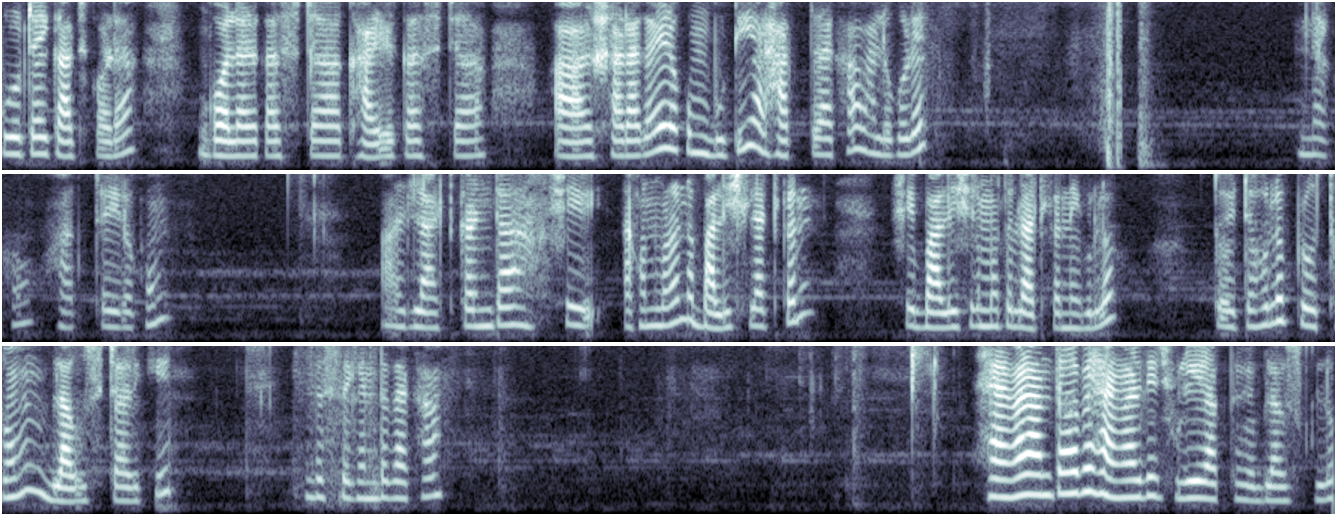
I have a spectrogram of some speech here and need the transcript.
পুরোটাই কাজ করা। গলার কাজটা, ঘাড়ের কাজটা, আর সারা গায়ে এরকম বুটি, আর হাতটা দেখা ভালো করে। দেখো, হাতটা এরকম। আর লাটকানটা সেই, এখন বলো না, বালিশ লাটকান? সেই বালিশের মতো লাটকানিগুলো। তো এটা হলো প্রথম ব্লাউজটা আর কি। এবার সেকেন্ডটা দেখা। হ্যাঙ্গার আনতে হবে হ্যাঙ্গার দিয়ে ঝুলিয়ে রাখতে হবে ব্লাউজগুলো।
